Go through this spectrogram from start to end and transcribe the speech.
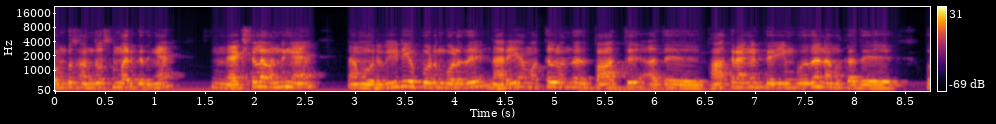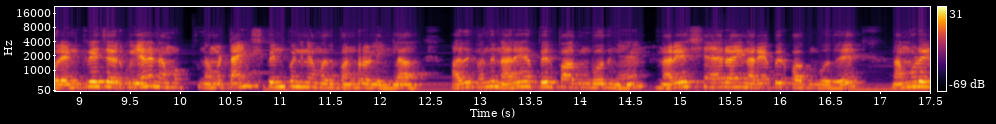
ரொம்ப சந்தோஷமாக இருக்குதுங்க. ஆக்சுவலாக வந்துங்க. நம்ம ஒரு வீடியோ போடும் பொழுது நிறைய மக்கள் வந்து அதை பார்த்து அது பார்க்குறாங்கன்னு தெரியும் போது தான் நமக்கு அது ஒரு என்கரேஜாக இருக்கும். ஏன்னா நம்ம நம்ம டைம் ஸ்பெண்ட் பண்ணி நம்ம அது பண்ணுறோம் இல்லைங்களா? அதுக்கு வந்து நிறைய பேர் பார்க்கும்போதுங்க நிறைய ஷேர் ஆகி நிறைய பேர் பார்க்கும்போது நம்முடைய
